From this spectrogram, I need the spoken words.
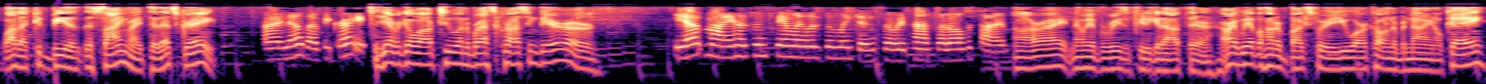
wow, that could be a, the sign right there. That's great. I know, that'd be great. Did you ever go out to a Nebraska Crossing, dear? Or Yep, my husband's family lives in Lincoln, so we pass that all the time. all right, now we have a reason for you to get out there. All right, we have a hundred bucks for you. You are caller number nine, okay?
